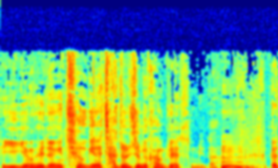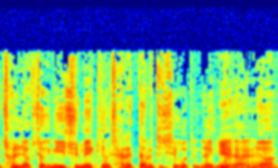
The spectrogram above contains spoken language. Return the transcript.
이기흥 회장이 체육인의 자존심을 강조했습니다. 음. 그러니까 전략적인 이슈 메이킹을 잘했다는 뜻이거든요. 이게 뭐냐면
